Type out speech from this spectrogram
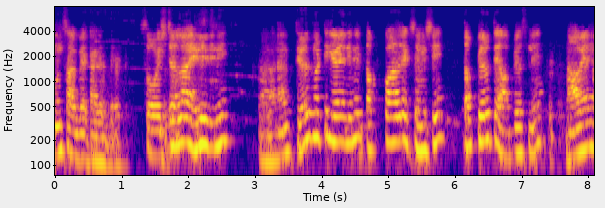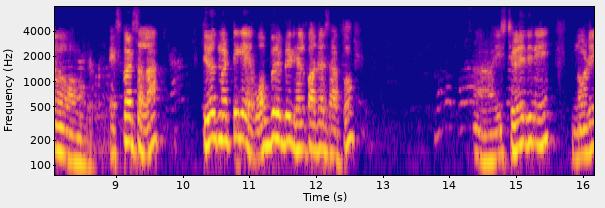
ಮುಂಸಾಗ್ಬೇಕಾಗುತ್ತೆ ಸೊ ಇಷ್ಟೆಲ್ಲ ಹೇಳಿದೀನಿ. ನಾನು ತಿಳಿದ ಮಟ್ಟಿಗೆ ಹೇಳಿದೀನಿ. ತಪ್ಪಾದ್ರೆ ಕ್ಷಮಿಸಿ. ತಪ್ಪಿರುತ್ತೆ ಆಬ್ವಿಯಸ್ಲಿ ನಾವೇನು ಎಕ್ಸ್ಪರ್ಟ್ಸ್ ಅಲ್ಲ. ತಿಳಿದ ಮಟ್ಟಿಗೆ ಒಬ್ರಿಬ್ರಿಗೆ ಹೆಲ್ಪ್ ಆದ್ರೆ ಸಾಕು. ಇಷ್ಟು ಹೇಳಿದೀನಿ. ನೋಡಿ,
